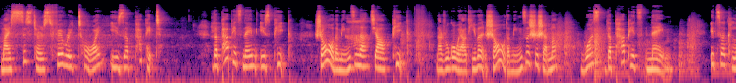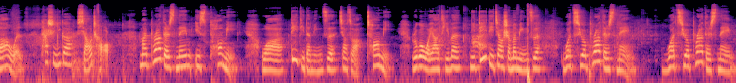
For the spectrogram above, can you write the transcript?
My sister's favorite toy is a puppet. The puppet's name is Peep. 手偶的名字呢叫 Peep。那如果我要提问手偶的名字是什么？What's the puppet's name? It's a clown. 它是一个小丑。My brother's name is Tommy. 我弟弟的名字叫做 Tommy。如果我要提问你弟弟叫什么名字，What's your brother's name？What's your brother's name？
